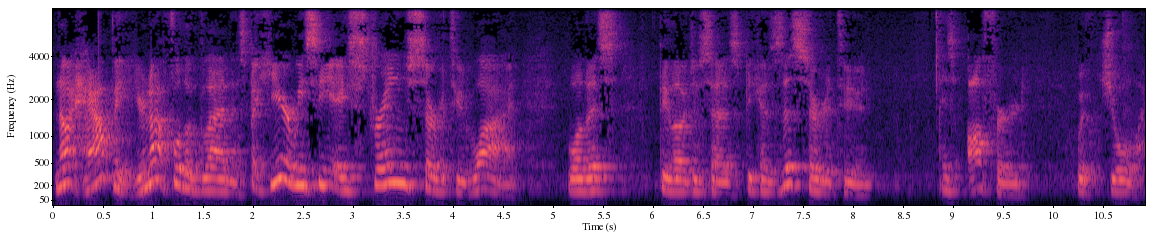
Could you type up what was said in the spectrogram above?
not happy. You're not full of gladness. But here we see a strange servitude. Why? Well, this theologian says, because this servitude is offered with joy.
